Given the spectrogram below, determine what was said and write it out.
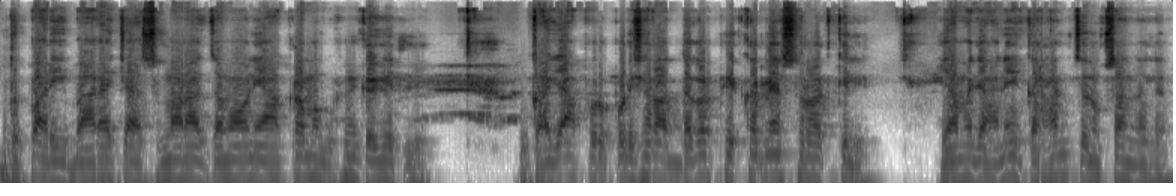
दुपारी बाराच्या सुमारास जमावाने आक्रमक भूमिका घेतली. गजापूर परिसरात दगडफेक करण्यास सुरुवात केली. यामध्ये अनेक घरांचं नुकसान झालं.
